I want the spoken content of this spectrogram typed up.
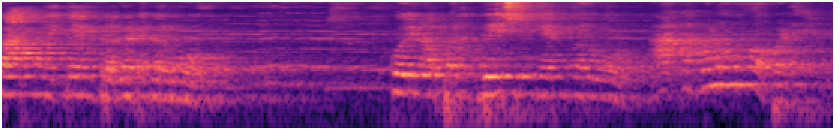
કામને કેમ પ્રગટ કરવો? કોઈના પર દ્વેષ કેમ કરવો? આ ગણવું ન પડે.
